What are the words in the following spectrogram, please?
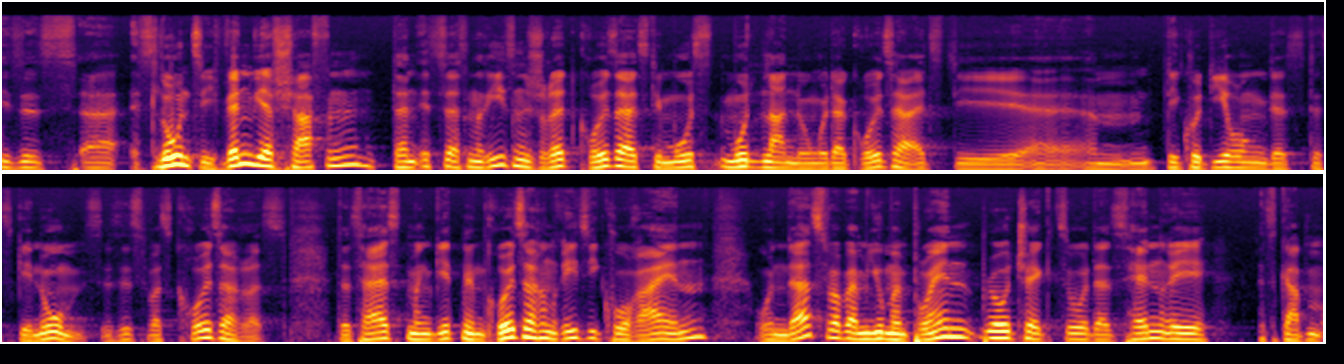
dieses, äh, es lohnt sich. Wenn wir es schaffen, dann ist das ein Riesenschritt, größer als die Mondlandung oder größer als die äh, ähm, Dekodierung des, des Genoms. Es ist was Größeres. Das heißt, man geht mit einem größeren Risiko rein. Und das war beim Human Brain Project so, dass Henry es gab einen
